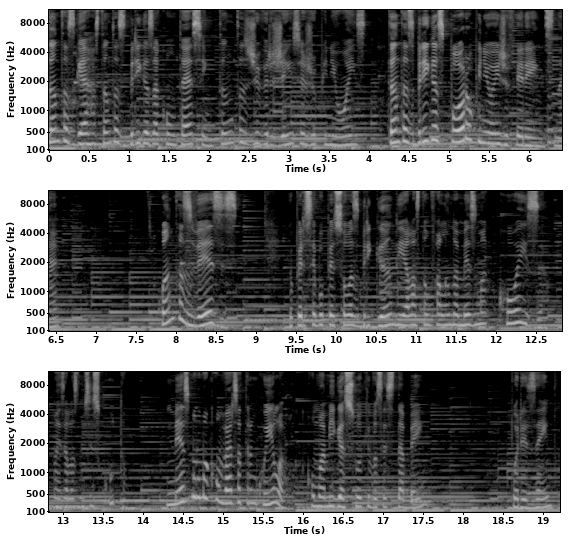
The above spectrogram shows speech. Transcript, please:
tantas guerras, tantas brigas acontecem, tantas divergências de opiniões, tantas brigas por opiniões diferentes, né? Quantas vezes eu percebo pessoas brigando e elas estão falando a mesma coisa, mas elas não se escutam? Mesmo numa conversa tranquila, com uma amiga sua que você se dá bem? Por exemplo,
